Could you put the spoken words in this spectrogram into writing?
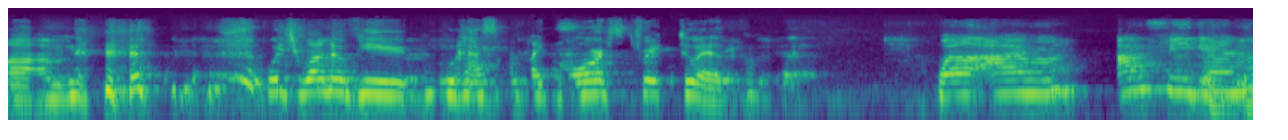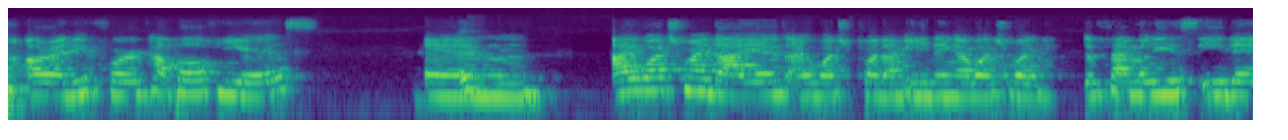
um, which one of you who has like more strict to it? Well, I'm I'm vegan already for a couple of years, and I watch my diet. I watch what I'm eating. I watch what the family is eating,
